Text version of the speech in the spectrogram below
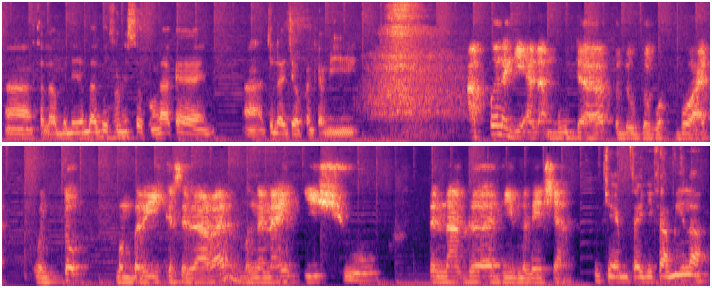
Uh, kalau benda yang bagus kena sokong lah kan. Uh, itulah jawapan kami. Apa lagi anak muda perlu buat untuk memberi kesedaran mengenai isu tenaga di Malaysia. Okay, bagi kami lah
